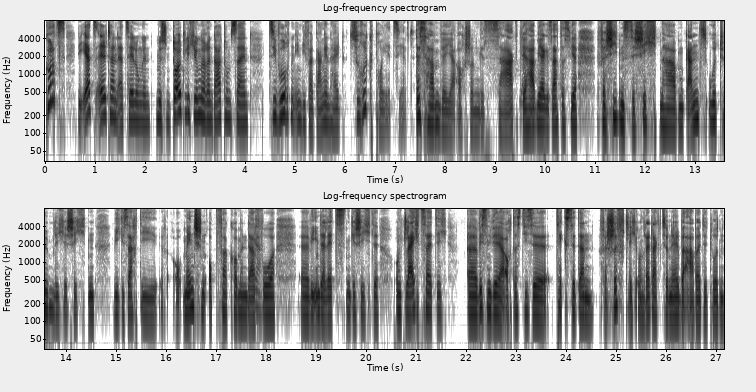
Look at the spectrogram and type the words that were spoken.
Kurz, die Erzelternerzählungen müssen deutlich jüngeren Datums sein. Sie wurden in die Vergangenheit zurückprojiziert. Das haben wir ja auch schon gesagt. Wir haben ja gesagt, dass wir verschiedenste Schichten haben, ganz urtümliche Schichten. Wie gesagt, die Menschenopfer kommen da Ja. vor, äh, wie in der letzten Geschichte. Und gleichzeitig äh, wissen wir ja auch, dass diese Texte dann verschriftlich und redaktionell bearbeitet wurden,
